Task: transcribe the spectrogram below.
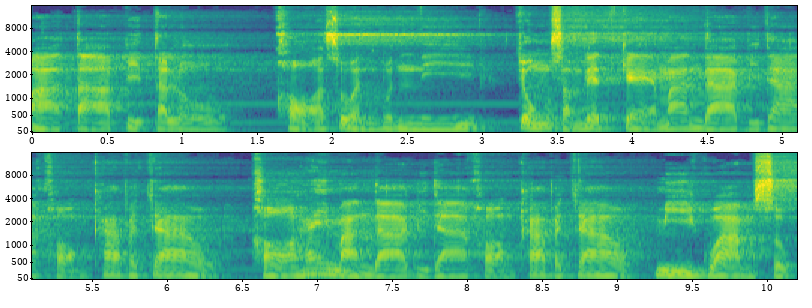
มาตาปิตโล ขอส่วนบุญนี้จงสำเร็จแก่มารดาบิดาของข้าพเจ้า ขอให้มารดาบิดาของข้าพเจ้ามีความสุข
